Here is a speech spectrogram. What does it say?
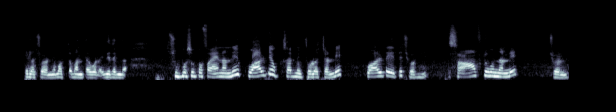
ఇట్లా చూడండి మొత్తం అంతా కూడా ఈ విధంగా. సూపర్ సూపర్ ఫైన్ అండి క్వాలిటీ ఒకసారి మీకు చూడొచ్చండి. క్వాలిటీ అయితే చూడండి సాఫ్ట్గా ఉందండి. చూడండి.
